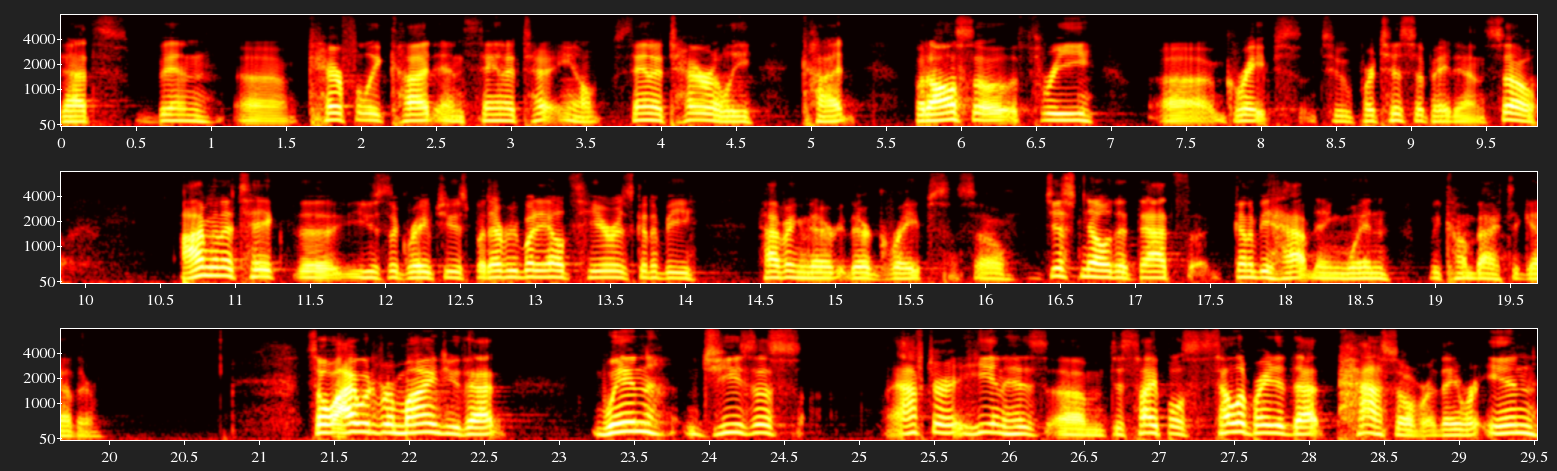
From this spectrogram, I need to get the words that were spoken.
that's been uh, carefully cut and sanita- you know, sanitarily cut, but also three uh, grapes to participate in. So I'm going to take the use the grape juice, but everybody else here is going to be having their, their grapes. So just know that that's going to be happening when we come back together. So I would remind you that when Jesus, after he and his um, disciples celebrated that Passover, they were in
